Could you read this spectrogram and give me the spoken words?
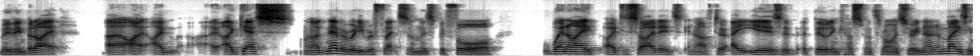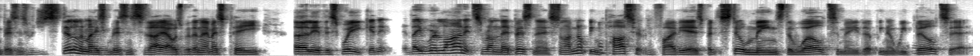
moving, but I, uh, I, I'm, I, I guess I'd never really reflected on this before. When I, I decided, you know, after eight years of, of building customer thermometer, you know, an amazing business, which is still an amazing business today. I was with an MSP earlier this week, and it, they rely on it to run their business. And I've not been mm-hmm. part of it for five years, but it still means the world to me that you know we built it.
